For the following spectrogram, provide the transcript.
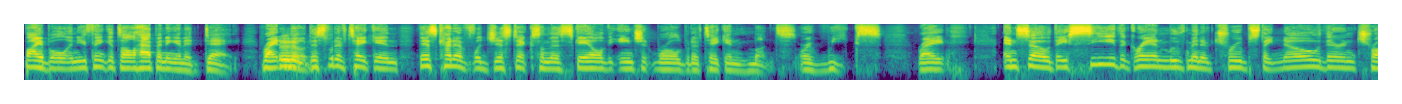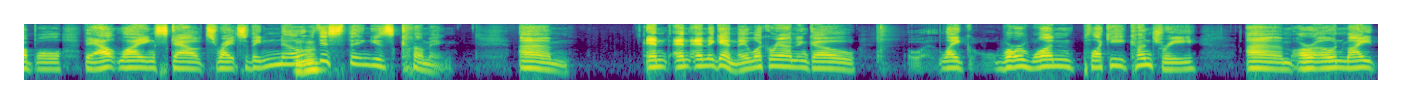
Bible and you think it's all happening in a day, right? Mm-hmm. No, this would have taken this kind of logistics on the scale of the ancient world would have taken months or weeks, right? And so they see the grand movement of troops. They know they're in trouble. The outlying scouts, right? So they know mm-hmm. this thing is coming. Um, and and and again, they look around and go, like we're one plucky country. Um, our own might,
